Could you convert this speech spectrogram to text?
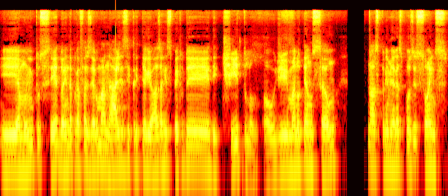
e é muito cedo ainda para fazer uma análise criteriosa a respeito de, de título ou de manutenção nas primeiras posições.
